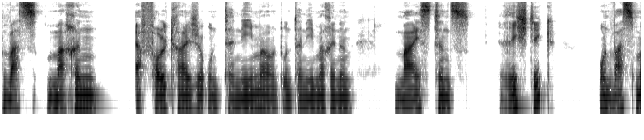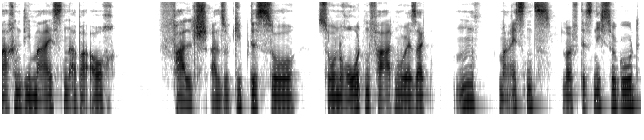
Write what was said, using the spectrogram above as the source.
was machen erfolgreiche Unternehmer und Unternehmerinnen meistens richtig und was machen die meisten aber auch falsch? Also gibt es so, so einen roten Faden, wo ihr sagt, hm, Meistens läuft es nicht so gut,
